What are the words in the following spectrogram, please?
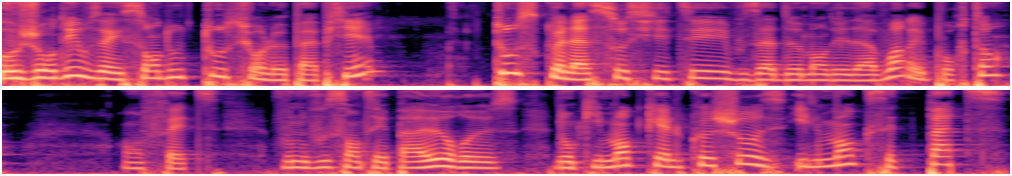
aujourd'hui, vous avez sans doute tout sur le papier, tout ce que la société vous a demandé d'avoir, et pourtant, en fait, vous ne vous sentez pas heureuse. Donc il manque quelque chose, il manque cette patte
